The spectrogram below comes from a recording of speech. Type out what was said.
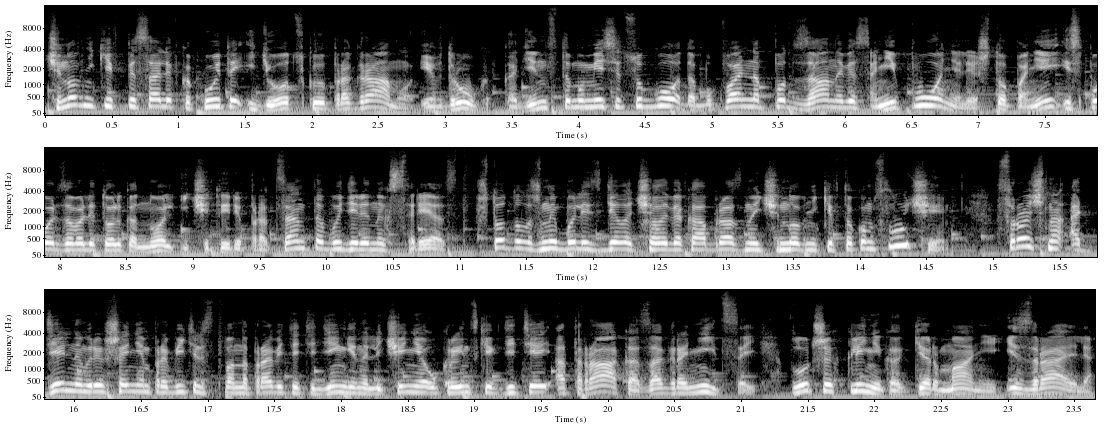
чиновники вписали в какую-то идиотскую программу, и вдруг к 11 месяцу месяцу года, буквально под занавес, они поняли, что по ней использовали только 0,4% выделенных средств. Что должны были сделать человекообразные чиновники в таком случае? Срочно отдельным решением правительства направить эти деньги на лечение украинских детей от рака за границей, в лучших клиниках Германии, Израиля,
